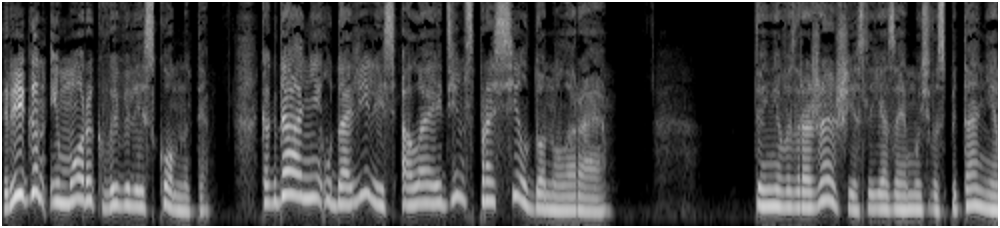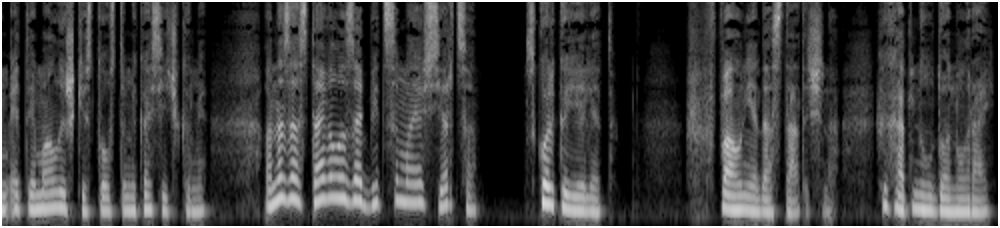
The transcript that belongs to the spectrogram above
Риган и Морок вывели из комнаты. Когда они удалились, Алаэдин спросил Дона Ларая. «Ты не возражаешь, если я займусь воспитанием этой малышки с толстыми косичками? Она заставила забиться мое сердце. Сколько ей лет?» «Вполне достаточно», — хохотнул Донал Рай.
